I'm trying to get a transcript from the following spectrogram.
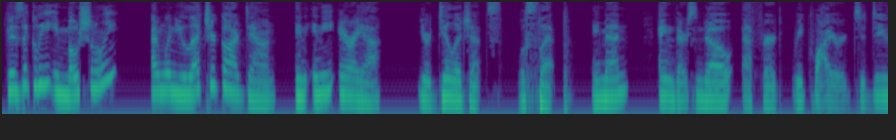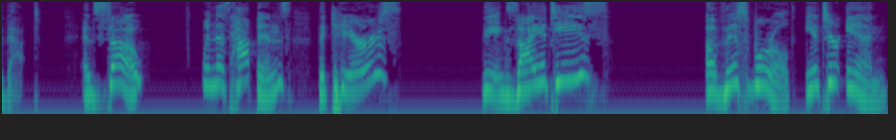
physically, emotionally. And when you let your guard down in any area, your diligence will slip. Amen. And there's no effort required to do that. And so when this happens, the cares, the anxieties of this world enter in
